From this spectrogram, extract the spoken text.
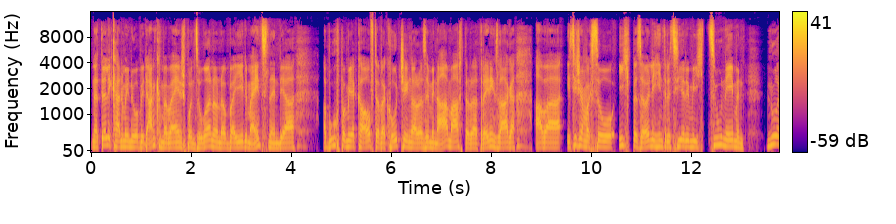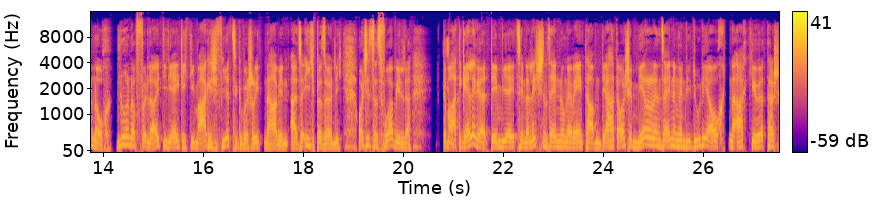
natürlich kann ich mich nur bedanken bei meinen Sponsoren und bei jedem Einzelnen, der ein Buch bei mir kauft oder Coaching oder Seminar macht oder Trainingslager. Aber es ist einfach so, ich persönlich interessiere mich zunehmend nur noch, nur noch für Leute, die eigentlich die magische 40 überschritten haben. Also ich persönlich. Was ist das Vorbilder? Der Martin Gallagher, den wir jetzt in der letzten Sendung erwähnt haben, der hat auch schon mehreren Sendungen, die du dir auch nachgehört hast,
